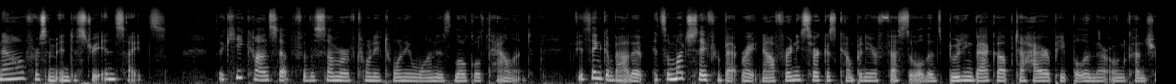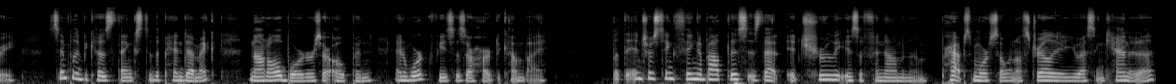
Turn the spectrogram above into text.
Now for some industry insights. The key concept for the summer of 2021 is local talent. If you think about it, it's a much safer bet right now for any circus company or festival that's booting back up to hire people in their own country, simply because thanks to the pandemic, not all borders are open and work visas are hard to come by. But the interesting thing about this is that it truly is a phenomenon, perhaps more so in Australia, US, and Canada,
